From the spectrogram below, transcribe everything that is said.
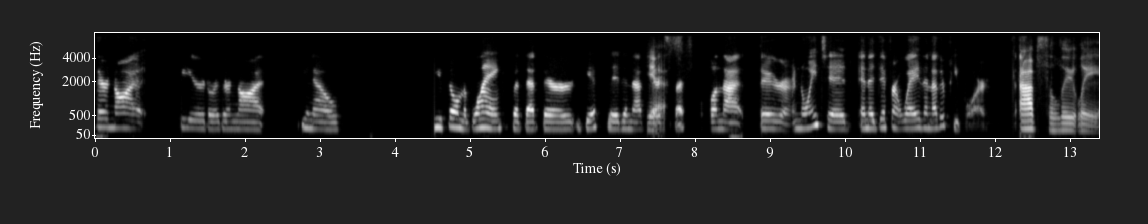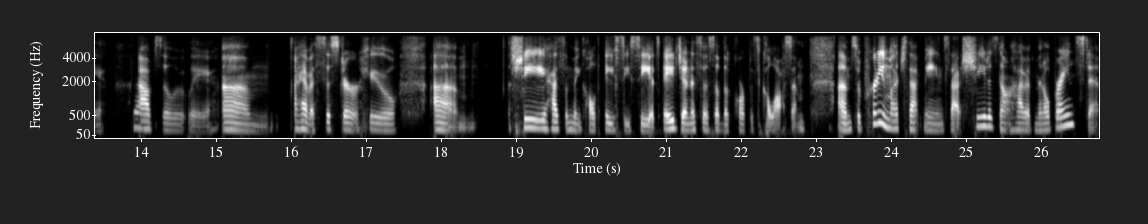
they're not weird or they're not, you know, you fill in the blank, but that they're gifted and that they're special and that they're anointed in a different way than other people are. Absolutely. Yeah. Absolutely. Um, I have a sister who um, she has something called ACC. It's agenesis of the corpus callosum. Um, so pretty much that means that she does not have a middle brain stem.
